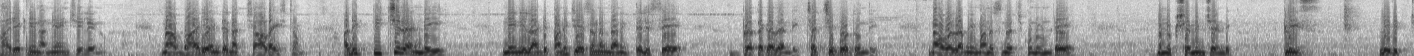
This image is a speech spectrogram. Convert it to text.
భార్యకి నేను అన్యాయం చేయలేను. నా భార్య అంటే నాకు చాలా ఇష్టం. అది పిచ్చిదండి. నేను ఇలాంటి పని చేశానని దానికి తెలిస్తే బ్రతకదండి. చచ్చిపోతుంది. నా వల్ల మీ మనసు నచ్చుకుని ఉంటే నన్ను క్షమించండి. Please leave it.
